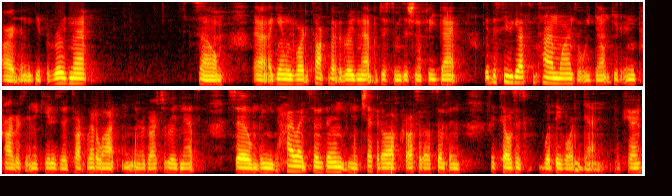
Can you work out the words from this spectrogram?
All right, then we get the roadmap. So uh, again, we've already talked about the roadmap, but just some additional feedback. Good to see we got some timelines, but we don't get any progress indicators that I talk about a lot in, in regards to roadmaps. So they need to highlight something, you know, check it off, cross it off, something it tells us what they've already done, okay?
